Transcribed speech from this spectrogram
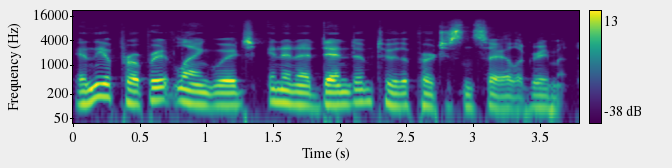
in the appropriate language in an addendum to the purchase and sale agreement.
